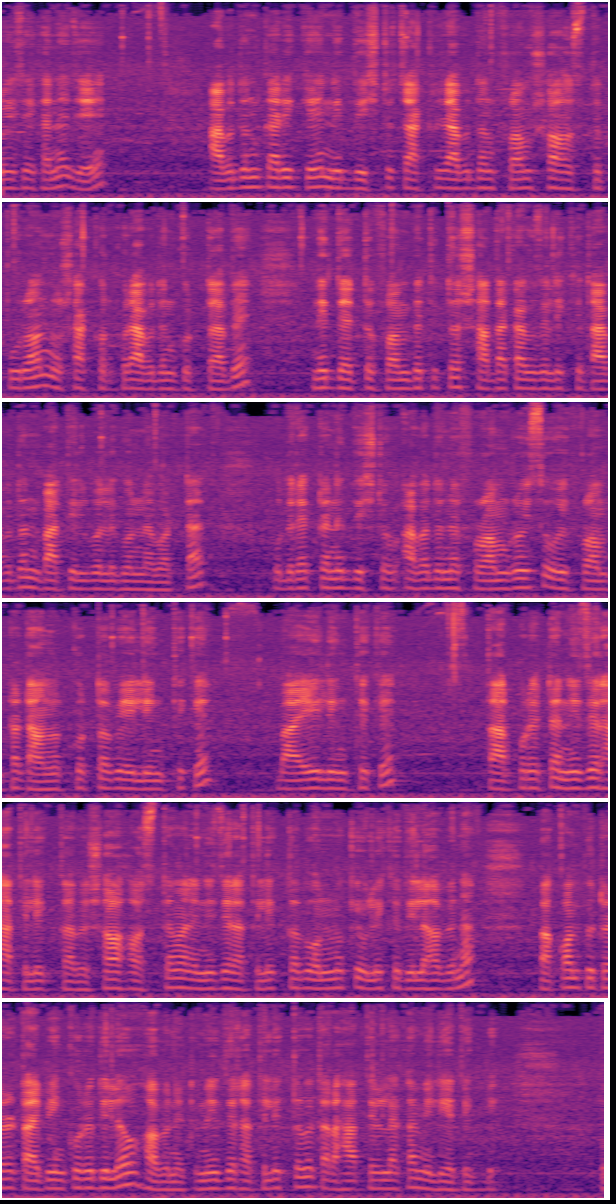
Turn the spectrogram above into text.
রয়েছে এখানে যে, আবেদনকারীকে নির্দিষ্ট চাকরির আবেদন ফর্ম সহজতে পূরণ ও স্বাক্ষর করে আবেদন করতে হবে। নির্ধারিত ফর্ম ব্যতীত সাদা কাগজে লিখিত আবেদন বাতিল বলে গণ্য অর্থাৎ ওদের একটা নির্দিষ্ট আবেদনের ফর্ম রয়েছে, ওই ফর্মটা ডাউনলোড করতে হবে এই লিঙ্ক থেকে বা এই লিঙ্ক থেকে। তারপর এটা নিজের হাতে লিখতে হবে। স্বহস্তে মানে নিজের হাতে লিখতে হবে, অন্য কেউ লিখে দিলে হবে না বা কম্পিউটারে টাইপিং করে দিলেও হবে না। এটা নিজের হাতে লিখতে হবে, তারা হাতের লেখা মিলিয়ে দেখবে। তো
